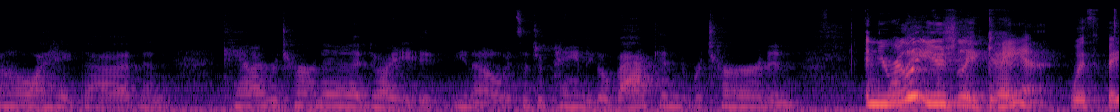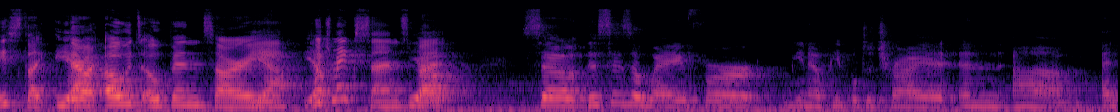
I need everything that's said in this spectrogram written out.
oh, I hate that, and can I return it? Do I, it, you know, it's such a pain to go back and return and. And you really usually can't with face like Yeah. they're like, oh, it's open, sorry, Yeah, yep. which makes sense. Yeah. So this is a way for you know people to try it and um, and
